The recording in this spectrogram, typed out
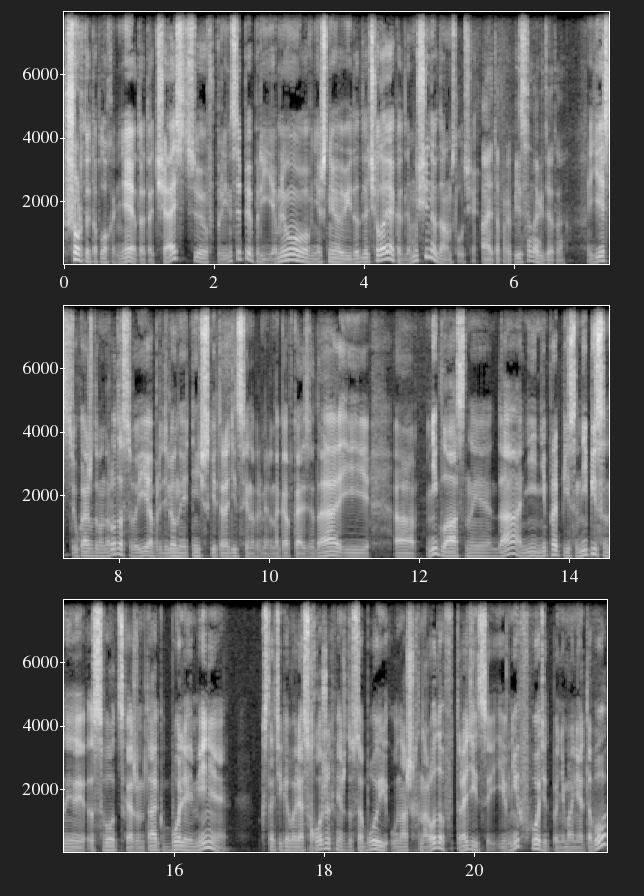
шорты — это плохо». Нет, это часть, э, в принципе, приемлемого внешнего вида для человека, для мужчины в данном случае. А это прописано где-то? Есть у каждого народа свои определенные этнические традиции, например, на Кавказе, да, и э, негласные, да, они не прописаны, не писанный свод, скажем так, более-менее, кстати говоря, схожих между собой у наших народов традиций. И в них входит понимание того,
